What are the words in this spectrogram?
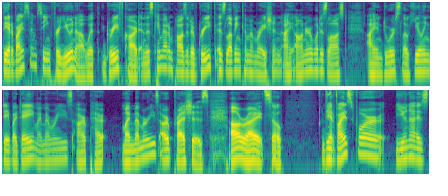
the advice I'm seeing for YoonA with grief card, and this came out in positive grief is loving commemoration. I honor what is lost. I endure slow healing day by day. My memories are per- my memories are precious. All right. So the advice for YoonA is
